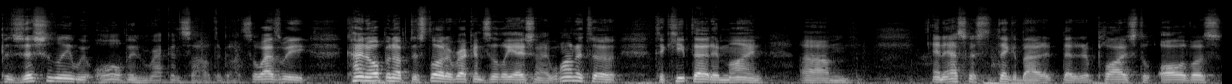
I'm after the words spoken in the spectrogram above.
positionally, we've all been reconciled to God. So as we kind of open up this thought of reconciliation, I wanted to, to keep that in mind um, and ask us to think about it, that it applies to all of us,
